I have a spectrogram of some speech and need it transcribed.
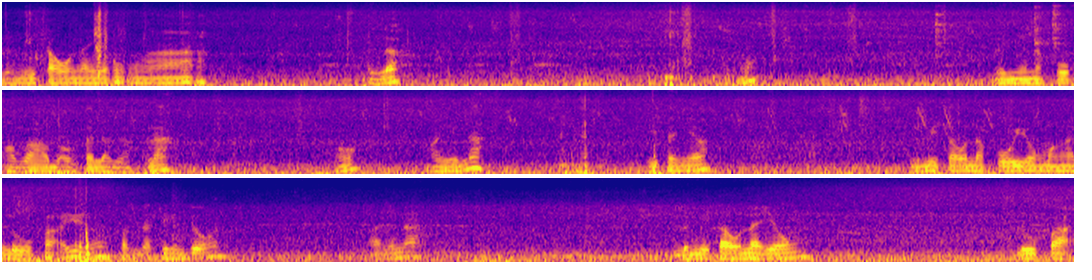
Lumitaw na yung uh, ala. Oh. Ganyan na po kababaw talaga pala. Oh, ayun na. Kita nyo? Lumitaw na po yung mga lupa. Ayun oh, pagdating doon. Ano na? Lumitaw na yung lupa.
